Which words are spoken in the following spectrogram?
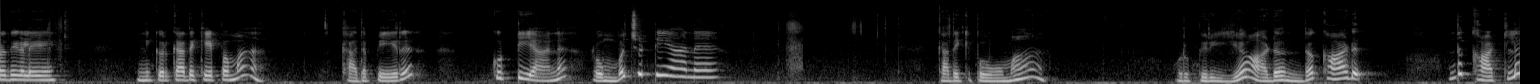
குழந்தைகளே. இன்னைக்கு ஒரு கதை கேட்போமா? கதை பேர் குட்டியான ரொம்ப சுட்டியான. கதைக்கு போவோமா? ஒரு பெரிய அடர்ந்த காடு. அந்த காட்டில்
